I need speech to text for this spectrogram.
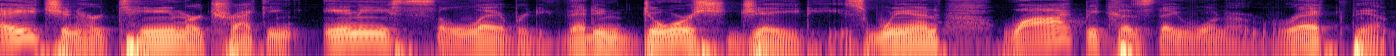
H and her team are tracking any celebrity that endorsed JD's win. Why? Because they want to wreck them.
